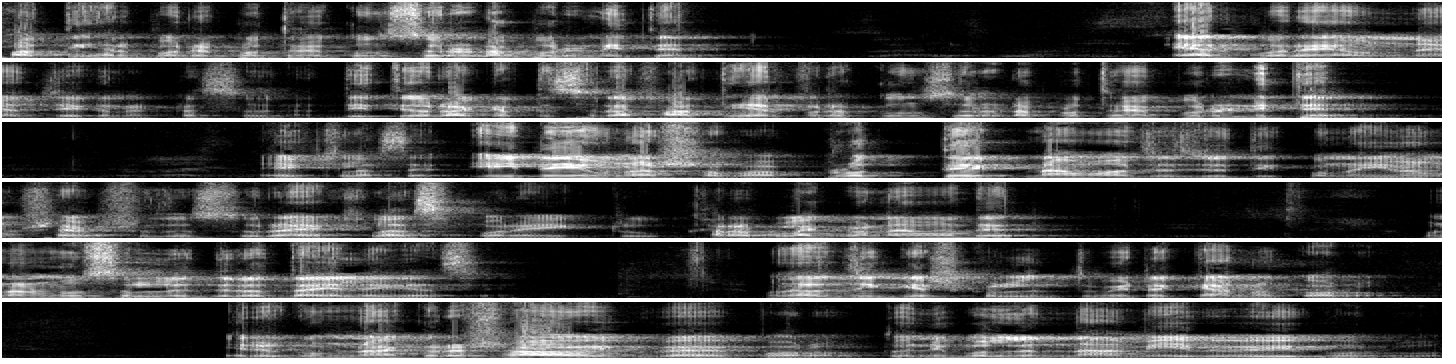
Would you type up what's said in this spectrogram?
ফাতিহার পরে প্রথমে কোন সুরাটা পড়ে নিতেন? এরপরে অন্য যে কোনো একটা সুরা। দ্বিতীয় রাকাতে সুরা ফাতিহার পরে কোন সুরাটা প্রথমে পড়ে নিতেন? এখলাসের এইটাই ওনার স্বভাব। প্রত্যেক নামাজে যদি কোনো ইমাম সাহেব শুধু সুরা এখলাস পড়ে, একটু খারাপ লাগবে না আমাদের? ওনার মুসল্লিদেরও তাই লেগেছে। ওনারা জিজ্ঞেস করলেন, তুমি এটা কেন করো? এরকম না করে স্বাভাবিকভাবে পড়ো। তো উনি বললেন, না, আমি এভাবেই পড়ব।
